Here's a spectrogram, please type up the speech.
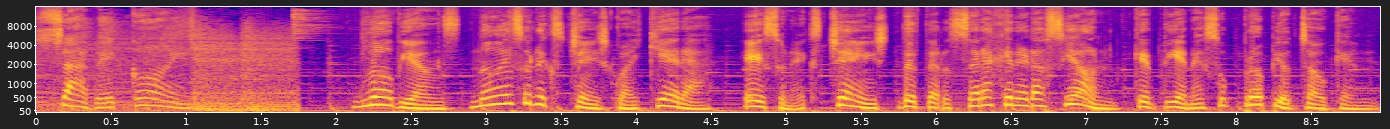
Sabe Coin. Globians no es un exchange cualquiera, es un exchange de tercera generación que tiene su propio token.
